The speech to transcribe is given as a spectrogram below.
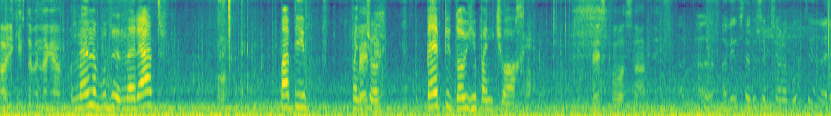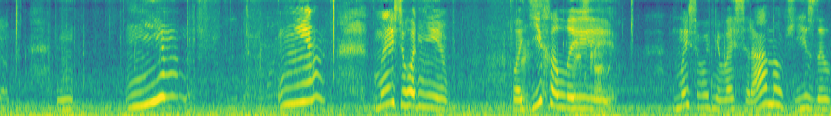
А який в тебе наряд? У мене буде наряд папі панчохи. Пепі довгі панчохи. Десь полосатий. А, а він в тебе ще вчора був цей наряд? Ні. Ні. Ми сьогодні поїхали. Ми сьогодні весь ранок їздили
